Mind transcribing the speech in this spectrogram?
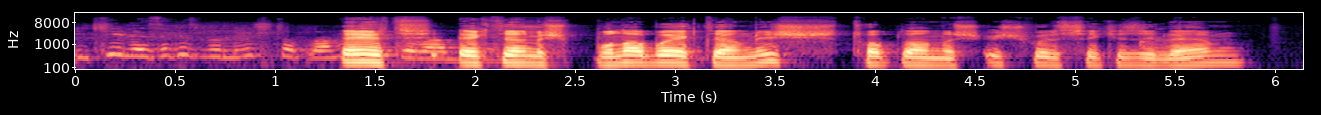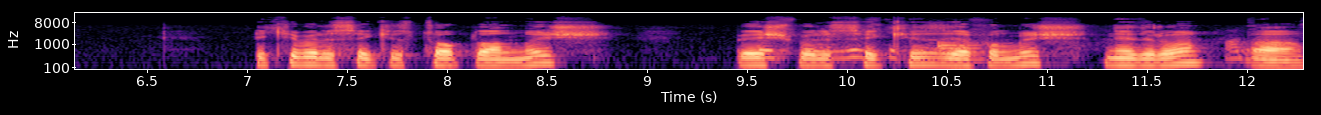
2 ile 8 bölü 3 toplanmış. Evet, cevabı eklenmiş. Buna bu eklenmiş. Toplanmış. 3 bölü 8 ile 2 bölü 8 toplanmış. 5 bölü 8 Aa. yapılmış. Nedir o? A.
